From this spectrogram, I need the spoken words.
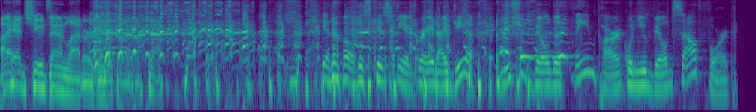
I had shoots and ladders. let me tell you. Yeah. You know, this gives me a great idea. You should build a theme park when you build South Fork.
